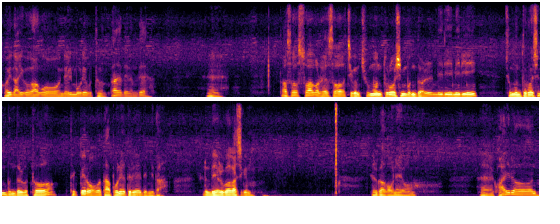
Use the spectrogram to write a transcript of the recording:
거의 다 익어가고, 내일 모레부터는 따야 되는데, 예, 따서 수확을 해서 지금 주문 들어오신 분들, 미리 미리 주문 들어오신 분들부터 택배로 다 보내드려야 됩니다. 그런데 열과가 지금 열과가 오네요. 에, 과일은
